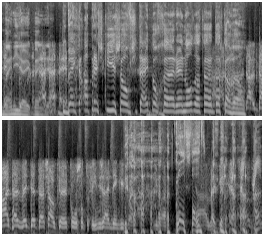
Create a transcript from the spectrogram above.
Mijn idee, mijn idee. Een beetje après-skiën zo op zijn tijd toch, eh Rendel? Dat, eh, dat kan wel. Daar, daar, daar, zou ik eh, constant te vinden zijn, denk ik. Constant. Ja, ja, Van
